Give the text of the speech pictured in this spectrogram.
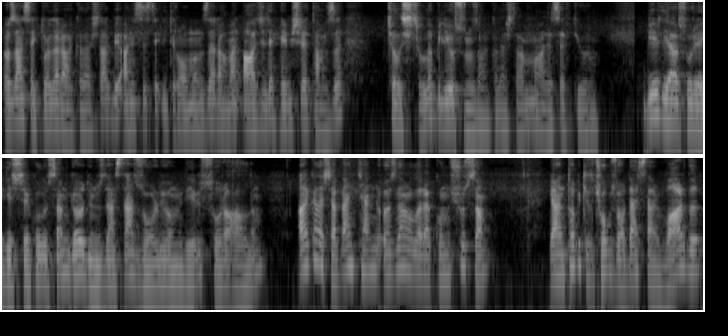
özel sektörler arkadaşlar bir anestezi teknikeri olmanıza rağmen acilde hemşire tarzı çalıştırılabiliyorsunuz arkadaşlar maalesef diyorum. Bir diğer soruya geçecek olursam gördüğünüz dersler zorluyor mu diye bir soru aldım. Arkadaşlar ben kendi öznel olarak konuşursam yani tabii ki de çok zor dersler vardı.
